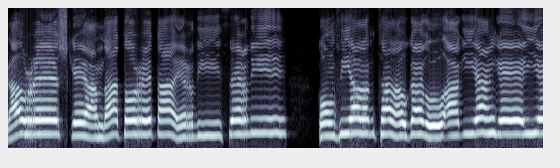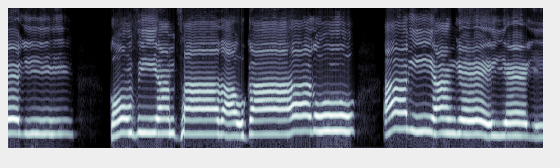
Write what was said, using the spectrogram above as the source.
Gaur eskean datorreta erdi zerdi, konfiantza daukagu agian gehiegi. Konfiantza daukagu agian gehiegi.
